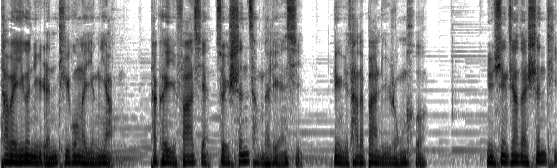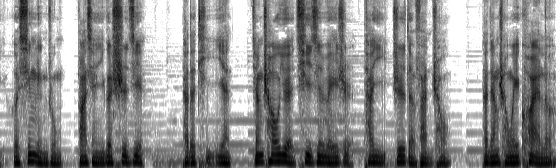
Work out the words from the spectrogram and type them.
它为一个女人提供了营养，她可以发现最深层的联系，并与她的伴侣融合。女性将在身体和心灵中发现一个世界，她的体验将超越迄今为止她已知的范畴，她将成为快乐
